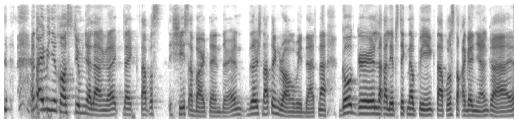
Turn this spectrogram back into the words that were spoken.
And I mean yung costume niya lang like like tapos she's a bartender and there's nothing wrong with that na go girl naka lipstick na pink tapos nakaganyan ka.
